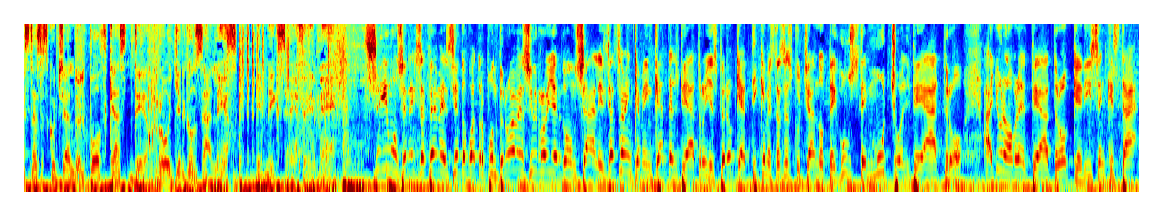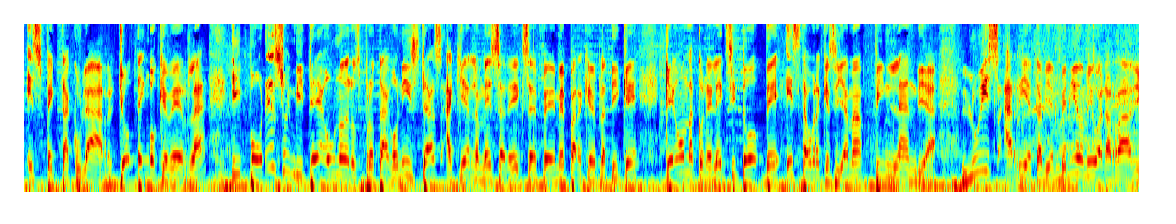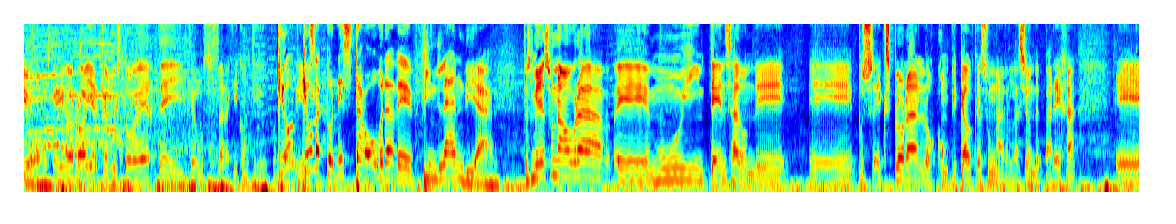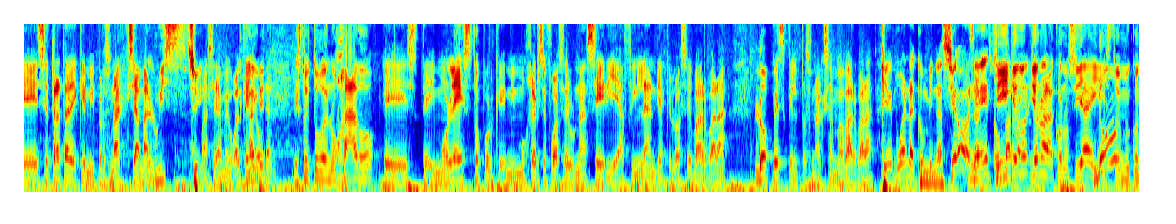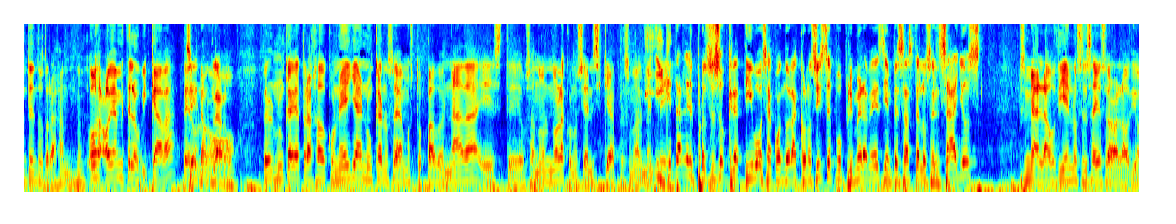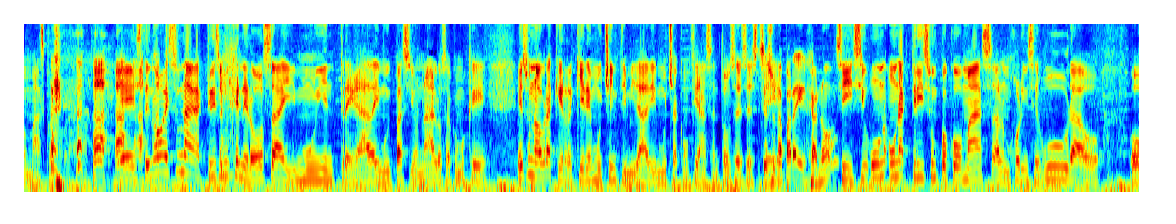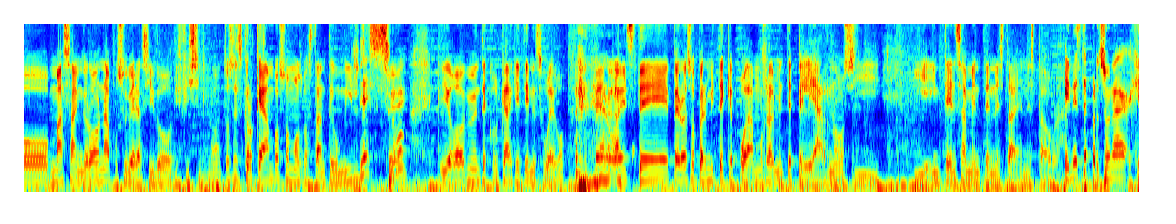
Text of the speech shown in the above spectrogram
Estás escuchando el podcast de Roger González en Exa FM. Seguimos en XFM 104.9, soy Roger González. Ya saben que me encanta el teatro y espero que a ti que me estás escuchando te guste mucho el teatro. Hay una obra de teatro que dicen que está espectacular. Yo tengo que verla y por eso invité a uno de los protagonistas aquí en la mesa de XFM para que me platique qué onda con el éxito de esta obra que se llama Finlandia. Luis Arrieta, bienvenido amigo a la radio. Querido Roger, qué gusto verte y qué gusto estar aquí contigo. con ¿Qué, onda con esta obra de Finlandia? Pues mira, es una obra eh, muy intensa donde eh, pues explora lo complicado que es una relación de pareja. Eh, se trata de que mi personaje que se llama Luis, Sí. además se llama igual que Ah, yo, mira. estoy todo enojado este, y molesto porque mi mujer se fue a hacer una serie a Finlandia que lo hace Bárbara López, que el personaje se llama Bárbara. Qué buena combinación, ¿eh? Sí, yo no, yo no la conocía y ¿No? estoy muy contento trabajando. ¿no? O sea, obviamente la ubicaba, pero, Sí, no, no, claro. pero nunca había trabajado con ella, nunca nos habíamos topado en nada, este, o sea, no, no la conocía ni siquiera personalmente. ¿Y qué tal el proceso creativo? O sea, cuando la conociste por primera vez y empezaste los ensayos, Pues mira, la odié en los ensayos, ahora la odio más. con la obra, ¿no? Este, no, es una actriz muy generosa y muy entregada y muy pasional, o sea, como que es una obra que requiere mucha intimidad y mucha confianza, entonces, este... es una pareja, ¿no? Sí, sí, un- una actriz un poco más, a lo mejor insegura o, o más sangrona, pues hubiera sido difícil, ¿no? Entonces creo que ambos somos bastante humildes. ¿no? Y obviamente con cada quien tiene su ego, pero este, pero eso permite que podamos realmente pelearnos y, y intensamente en esta, en esta obra. En este personaje,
